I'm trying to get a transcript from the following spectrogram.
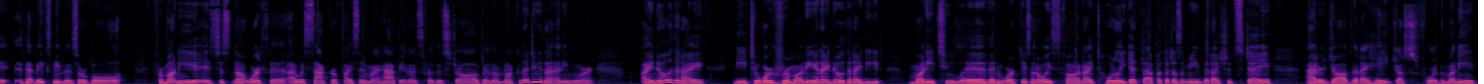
it, that makes me miserable for money is just not worth it. I was sacrificing my happiness for this job, and I'm not to do that anymore. I know that I need to work for money, and I know that I need money to live, and work isn't always fun. I totally get that, but that doesn't mean that I should stay at a job that I hate just for the money.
